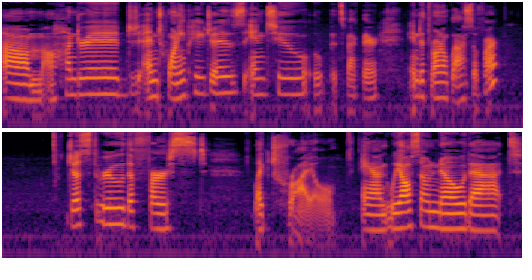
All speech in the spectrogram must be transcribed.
um, 120 pages into, oh, it's back there, into Throne of Glass so far. Just through the first, like, trial. And we also know that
